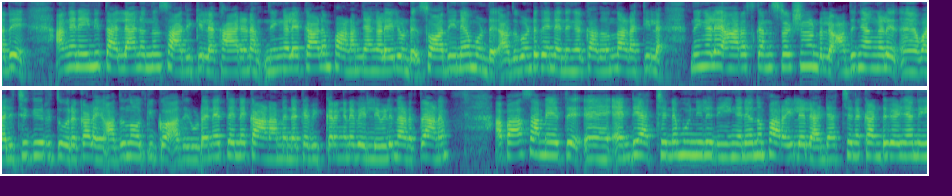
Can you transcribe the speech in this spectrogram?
അതെ അങ്ങനെ ഇനി തല്ലാനൊന്നും സാധിക്കില്ല. കാരണം നിങ്ങളെക്കാളും പണം ഞങ്ങളിലുണ്ട് സ്വാധീനമുണ്ട് അതുകൊണ്ട് തന്നെ നിങ്ങൾക്ക് അതൊന്നും നടക്കില്ല. നിങ്ങൾ ആർ എസ് കൺസ്ട്രക്ഷൻ ഉണ്ടല്ലോ അത് ഞങ്ങൾ വലിച്ചു കീറി തൂരക്കളയും. അത് നോക്കിക്കോ അത് ഉടനെ തന്നെ കാണാമെന്നൊക്കെ വിക്രം ഇങ്ങനെ വെല്ലുവിളി നടത്താണ് അപ്പോൾ ആ സമയത്ത് എന്റെ അച്ഛന്റെ മുന്നിൽ നീ ഇങ്ങനെയൊന്നും പറയില്ലല്ലോ. എന്റെ അച്ഛനെ കണ്ടു കഴിഞ്ഞാൽ നീ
